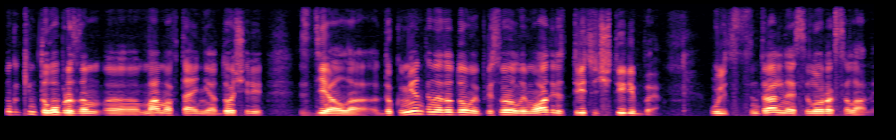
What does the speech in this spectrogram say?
Ну, каким-то образом э, мама в тайне от дочери сделала документы на этот дом и присвоила ему адрес 34Б, улица Центральная, село Роксоланы.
